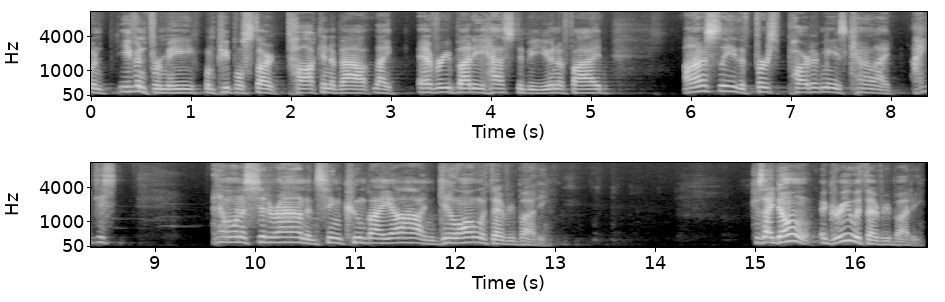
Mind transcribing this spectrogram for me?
when even for me, when people start talking about like everybody has to be unified, honestly, the first part of me is kind of like, I just, I don't want to sit around and sing kumbaya and get along with everybody. Because I don't agree with everybody.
